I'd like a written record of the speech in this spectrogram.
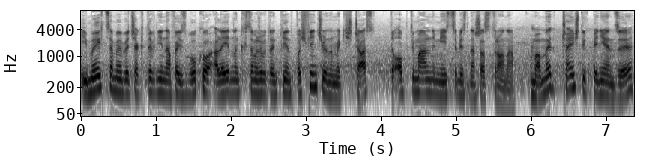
i my chcemy być aktywni na Facebooku, ale jednak chcemy, żeby ten klient poświęcił nam jakiś czas, to optymalnym miejscem jest nasza strona. Bo my część tych pieniędzy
